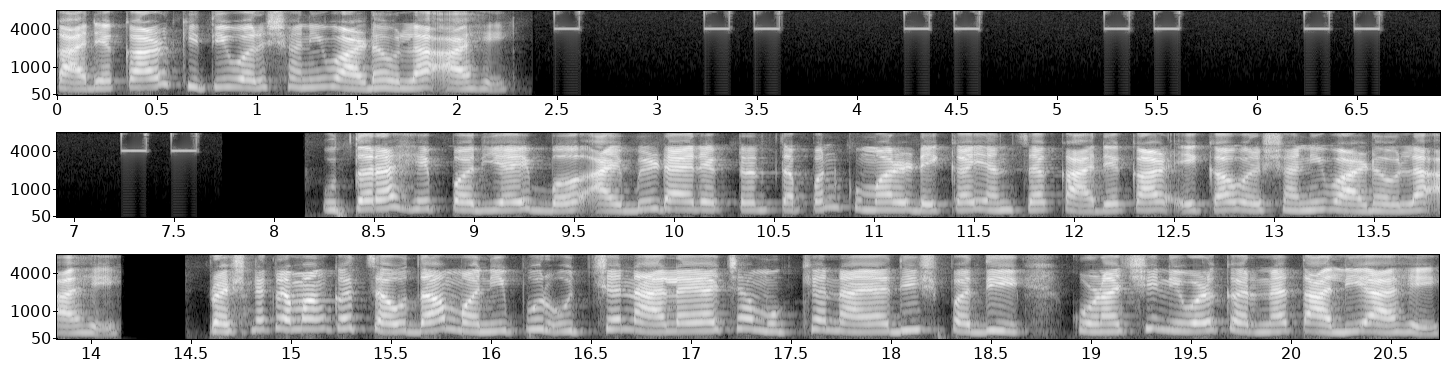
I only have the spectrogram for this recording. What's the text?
कार्यकाळ किती वर्षांनी वाढवला आहे? उत्तर आहे पर्याय ब. I. B. Director Tapan Kumar Deka यांचा कार्यकाळ एका वर्षांनी वाढवला आहे. प्रश्न क्रमांक चौदा मणिपूर उच्च न्यायालयाच्या मुख्य न्यायाधीशपदी कोणाची निवड करण्यात आली आहे?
